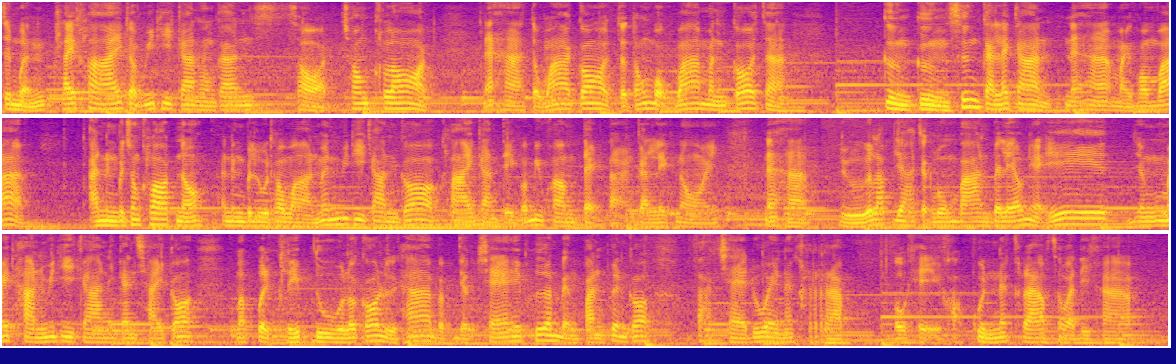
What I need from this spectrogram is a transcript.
จะเหมือนคล้ายๆ กับวิธีการของการสอดช่องคลอดนะฮะแต่ว่าก็จะต้องบอกว่ามันก็จะกึ่งกึ่งๆซึ่งกันและกันนะฮะหมายความว่า อันหนึงเป็นช่องคลอดเนาะ อันหนึงเป็นรูทวารมันวิธีการก็คล้ายกันแต่ก็มีความแตกต่างกันเล็กน้อยนะฮะ หรือรับยาจากโรงพยาบาลไปแล้วเนี่ย เอ๊ยยังไม่ทันวิธีการในการใช้ก็มาเปิดคลิปดูแล้วก็หรือถ้าแบบอยากแชร์ให้เพื่อนแบ่งปันเพื่อนก็ฝากแชร์ด้วยนะครับ โอเค ขอบคุณนะครับ สวัสดีครับ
